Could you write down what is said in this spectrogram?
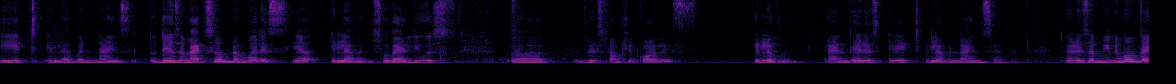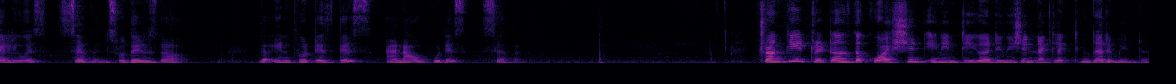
8, 11, 9, 6. So there is a maximum number is here 11. So value is, uh, this function call is 11 and there is 8, 11, 9, 7. There is a minimum value is 7. So there is the, the input is this and output is 7. Truncate returns the quotient in integer division neglecting the remainder.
